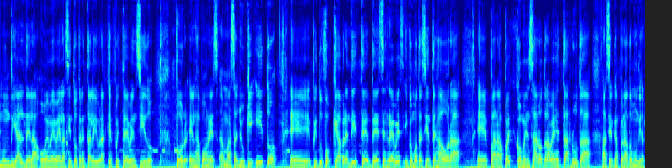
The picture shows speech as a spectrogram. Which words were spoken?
mundial de la OMB, las 130 libras, que fuiste vencido por el japonés Masayuki Ito. Eh, Pitufo, ¿qué aprendiste de ese revés y cómo te sientes ahora eh, para pues comenzar otra vez esta ruta hacia el campeonato mundial?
